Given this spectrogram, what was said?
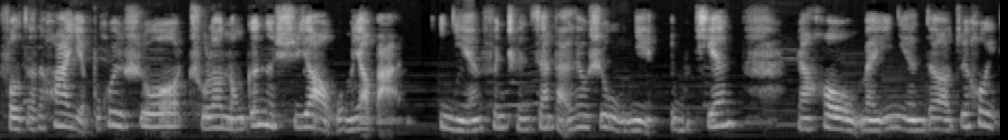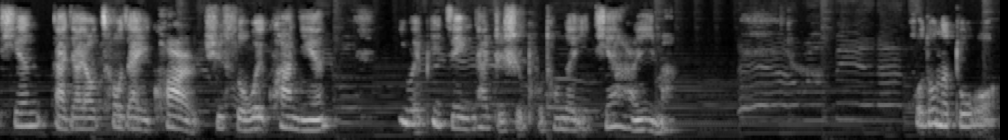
否则的话也不会说，除了农耕的需要，我们要把一年分成三百六十五年五天。然后每一年的最后一天，大家要凑在一块儿去所谓跨年，因为毕竟它只是普通的一天而已嘛。活动的多，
